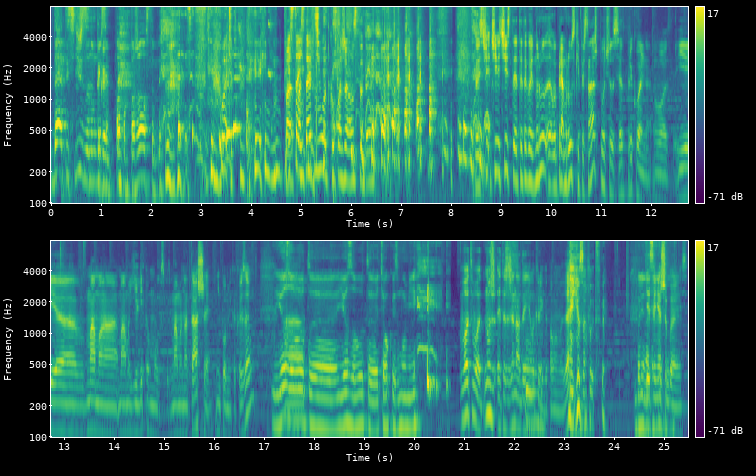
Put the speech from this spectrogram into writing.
да, ты сидишь за ним, такой... папа, пожалуйста. Хватит. Поставь водку, пожалуйста, да. То есть чисто это такой, ну, прям русский персонаж получился, это прикольно. Вот. И э, мама, мама Еле... О, господи, мама Наташи, не помню, как ее зовут. Ее а. зовут, э, ее зовут э, Телка из Мумии. Вот-вот, ну, это же жена Дэниела Крейга, по-моему, да, ее зовут. Блин, если не ошибаюсь.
